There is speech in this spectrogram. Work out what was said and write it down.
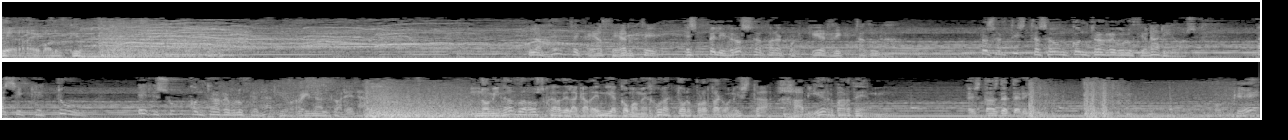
de revolución. La gente que hace arte es peligrosa para cualquier dictadura. Los artistas son contrarrevolucionarios. Así que tú eres un contrarrevolucionario, Reinaldo Arena. Nominado al Oscar de la Academia como mejor actor protagonista, Javier Bardem. Estás detenido. ¿Por qué?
